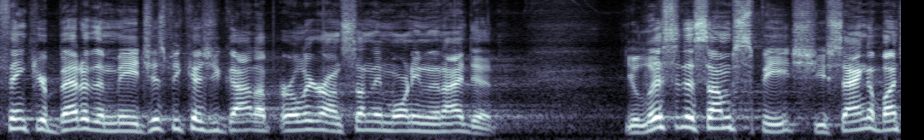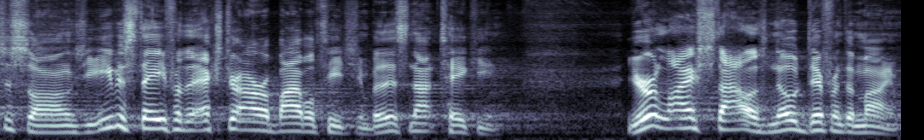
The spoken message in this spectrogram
think you're better than me just because you got up earlier on Sunday morning than I did. You listened to some speech, you sang a bunch of songs, you even stayed for the extra hour of Bible teaching, but it's not taking. Your lifestyle is no different than mine.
